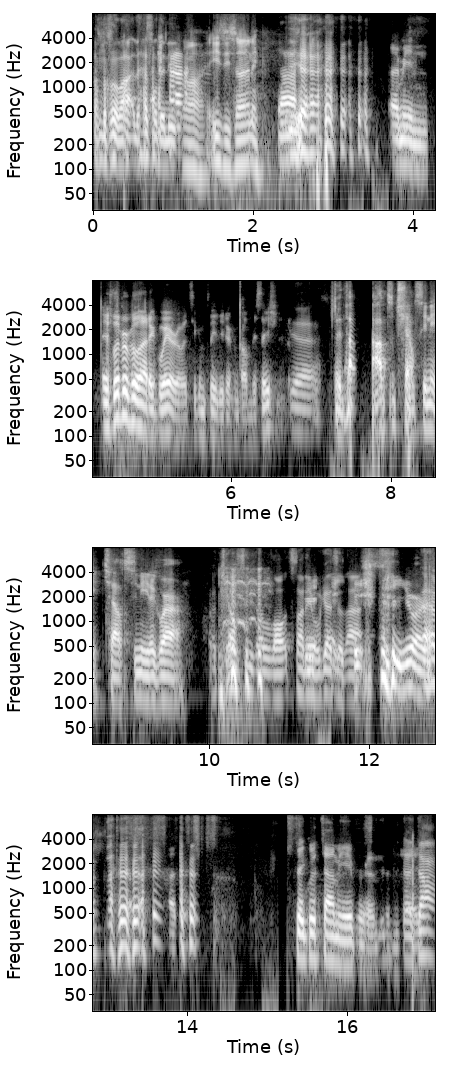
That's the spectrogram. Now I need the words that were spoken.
I'm not gonna lie. That's what they need. Oh, easy signing. that- yeah. I mean, if Liverpool had Aguero, it's a completely different conversation. yeah. That, that's what Chelsea need. Chelsea need Aguero. Chelsea need a lot, Sonny. We'll get to that. you are Um, stick with Tammy Abraham. and, uh, uh,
